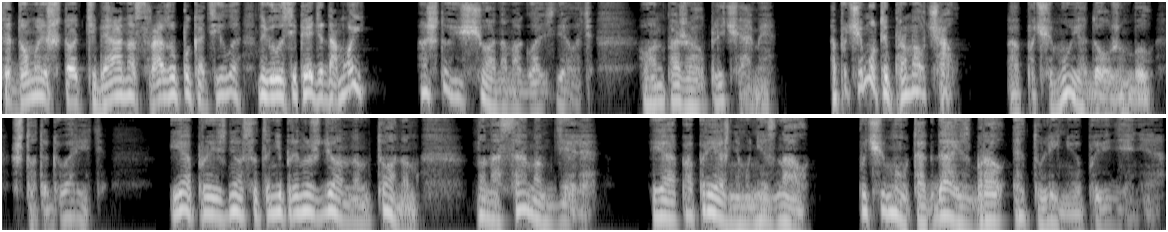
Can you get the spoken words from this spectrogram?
Ты думаешь, что от тебя она сразу покатила на велосипеде домой? А что еще она могла сделать? Он пожал плечами. А почему ты промолчал? А почему я должен был что-то говорить? Я произнес это непринужденным тоном, но на самом деле я по-прежнему не знал, почему тогда избрал эту линию поведения.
